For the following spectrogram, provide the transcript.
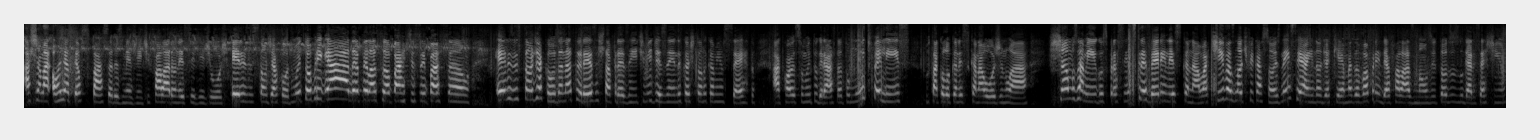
a chamar. Olha, até os pássaros, minha gente, falaram nesse vídeo hoje. Eles estão de acordo. Muito obrigada pela sua participação. Eles estão de acordo. A natureza está presente, me dizendo que eu estou no caminho certo, a qual eu sou muito grata. Estou muito feliz por estar colocando esse canal hoje no ar. Chama os amigos para se inscreverem nesse canal, ativa as notificações. Nem sei ainda onde é que é, mas eu vou aprender a falar as mãos em todos os lugares certinhos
